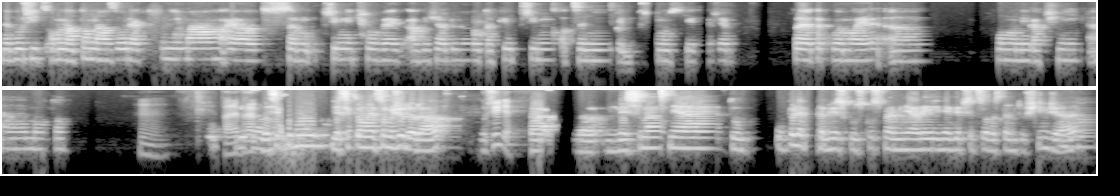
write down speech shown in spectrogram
nebo říct on na to názor, jak to vnímá. Já jsem upřímný člověk a vyžaduju taky upřímnost a cením si upřímnosti, takže to je takové moje uh, komunikační uh, moto. Hmm. Pane Brak... jestli, k tomu, jestli k tomu něco můžu dodat, Určitě. Tak uh, my jsme vlastně tu úplně první zkusku jsme měli někdy před Silvestrem, tuším, že? Mm.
